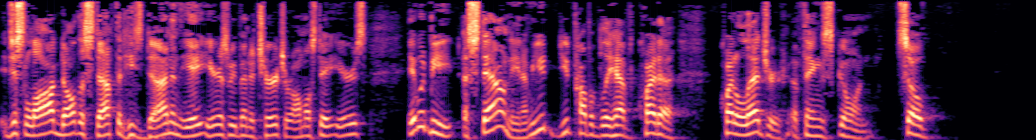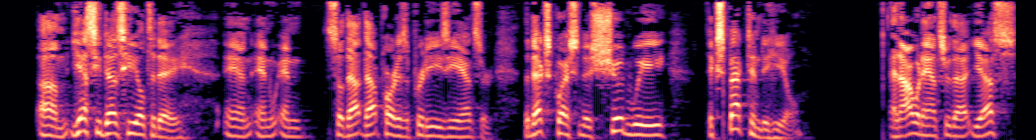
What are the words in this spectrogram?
It just logged all the stuff that He's done in the eight years we've been a church, or almost eight years it would be astounding. I mean, you'd, you'd probably have quite a quite a ledger of things going. So, um, yes, he does heal today, and and and so that that part is a pretty easy answer. The next question is, should we expect him to heal? And I would answer that yes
